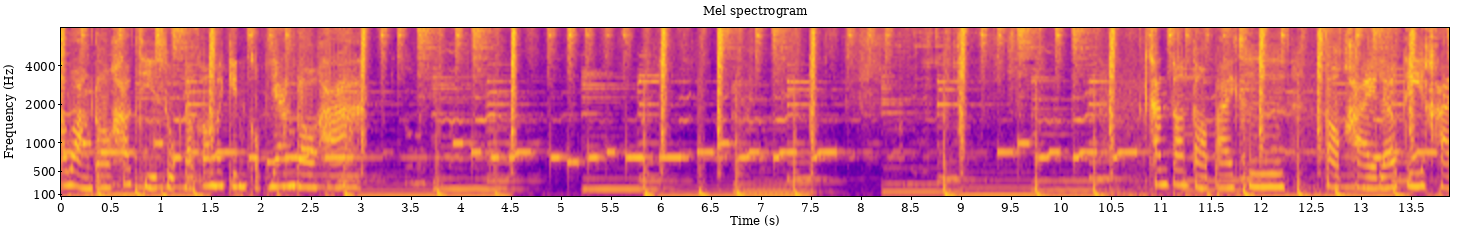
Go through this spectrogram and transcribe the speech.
ระหว่างรอข้าวจี่สุกแล้วก็มากินกบย่างรอค่ะขั้นตอนต่อไปคือตอกไข่แล้วตีไข่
